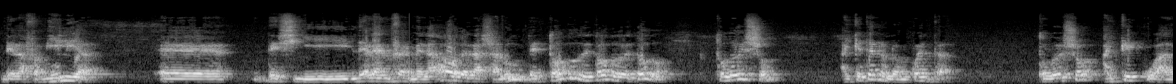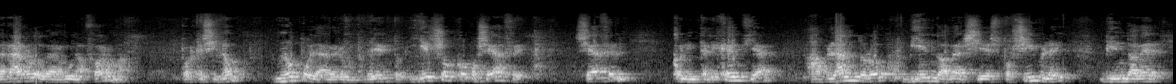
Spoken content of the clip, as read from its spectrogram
de la familia, eh, de la enfermedad o de la salud, de todo, de todo, de todo. Todo eso hay que tenerlo en cuenta. Todo eso hay que cuadrarlo de alguna forma, porque si no, no puede haber un proyecto. ¿Y eso cómo se hace? Se hace con inteligencia, hablándolo, viendo a ver si es posible, viendo a ver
